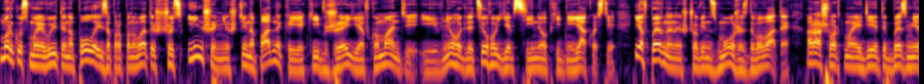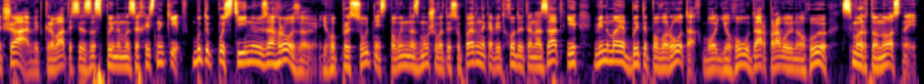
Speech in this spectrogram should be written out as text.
Маркус має вийти на поле і запропонувати щось інше ніж ті нападники, які вже є в команді, і в нього для цього є всі необхідні якості. Я впевнений, що він зможе здивувати. Рашфорд має діяти без м'яча, відкриватися за спинами захисників, бути постійною загрозою. Його присутність повинна змушувати суперника відходити назад, і він має бити по воротах, бо його удар правою ногою смертоносний.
